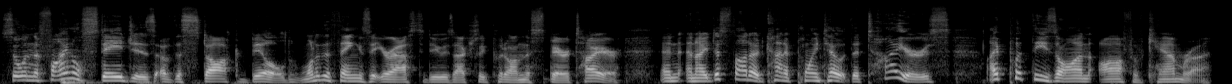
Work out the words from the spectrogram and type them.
So in the final stages of the stock build, one of the things that you're asked to do is actually put on the spare tire. And, and I just thought I'd kind of point out the tires, I put these on off of camera.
